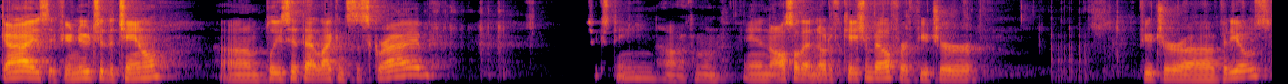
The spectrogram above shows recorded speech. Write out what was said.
Guys, if you're new to the channel, um, please hit that like and subscribe. 16. Oh, come on. And also that notification bell for future future uh, videos.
